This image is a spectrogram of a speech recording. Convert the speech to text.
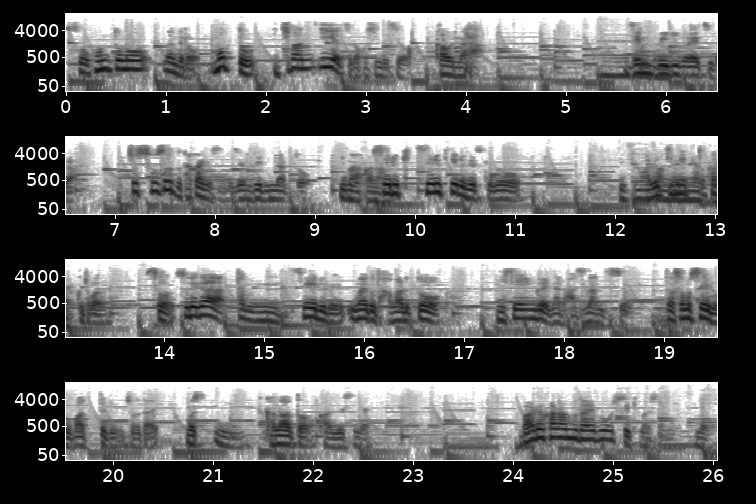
そう、本当の、なんだろう、もっと一番いいやつが欲しいんですよ。買うなら。全部入りのやつが。ちょっとそうすると高いですね、全部入りになると。今セールき、セール来てるんですけど、1アルティメットパックとか、そう、それが多分、セールでうまいことハマると、2000円ぐらいになるはずなんですよ。だそのセールを待ってる状態、もし、うん、かなと感じですね。バルハラもだいぶ落ちてきましたね、も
